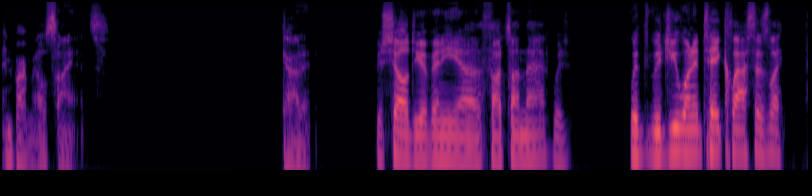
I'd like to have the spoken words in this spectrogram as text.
environmental science. Got it. Michelle, do you have any uh, thoughts on that? Would would would you want to take classes like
